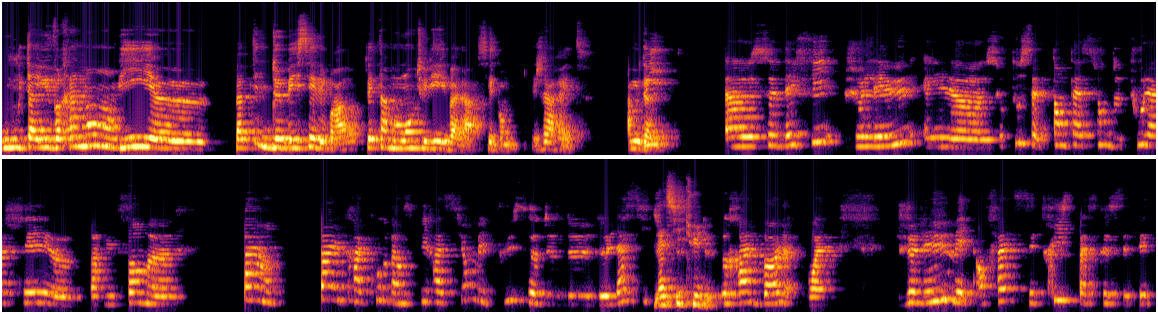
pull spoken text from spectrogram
où tu as eu vraiment envie, euh, bah, peut-être de baisser les bras, peut-être un moment où tu dis, voilà, c'est bon, j'arrête. Oui, euh, ce défi, je l'ai eu, et euh, surtout cette tentation de tout lâcher par une forme, pas, pas être à court d'inspiration, mais plus de, de, lassitude. Lassitude. De ras-le-bol, ouais. Je l'ai eu, mais en fait, c'est triste parce que c'était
